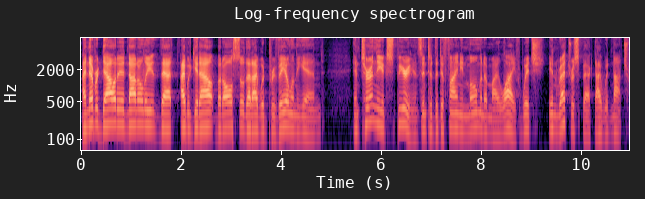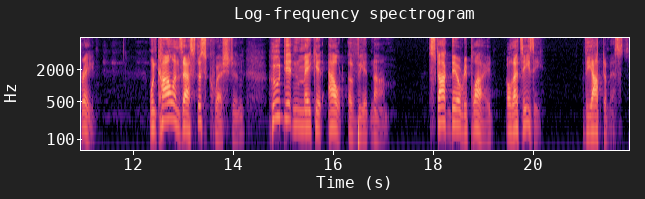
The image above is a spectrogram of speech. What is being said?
I never doubted not only that I would get out, but also that I would prevail in the end and turn the experience into the defining moment of my life, which in retrospect I would not trade. When Collins asked this question, who didn't make it out of Vietnam? Stockdale replied, Oh, that's easy. The optimists.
